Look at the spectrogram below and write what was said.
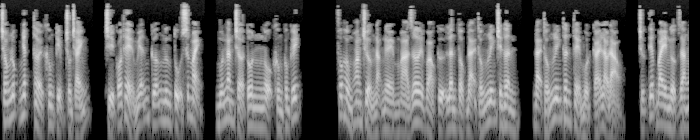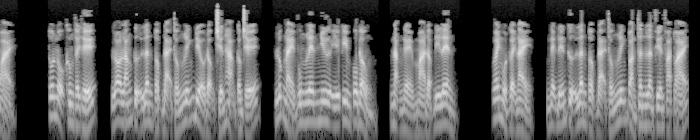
trong lúc nhất thời không kịp trốn tránh, chỉ có thể miễn cưỡng ngưng tụ sức mạnh, muốn ngăn trở tôn ngộ không công kích. Phước hồng hoang trưởng nặng nề mà rơi vào cự lân tộc đại thống lĩnh trên thân, đại thống lĩnh thân thể một cái lảo đảo, trực tiếp bay ngược ra ngoài. Tôn ngộ không thấy thế, lo lắng cự lân tộc đại thống lĩnh điều động chiến hạm cấm chế, lúc này vung lên như ý kim cô đồng, nặng nề mà đập đi lên. Quanh một gậy này, nện đến cự lân tộc đại thống lĩnh toàn thân lân phiến phá toái,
